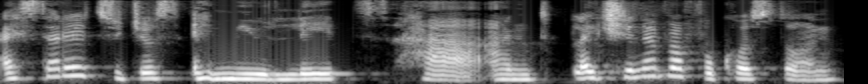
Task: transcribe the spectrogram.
I started to just emulate her and like she never focused on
